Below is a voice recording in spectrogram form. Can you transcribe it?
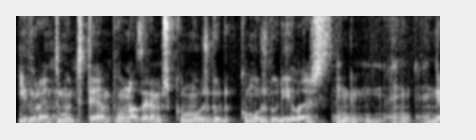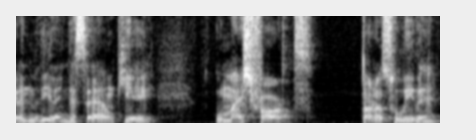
e durante muito tempo nós éramos como os, como os gorilas, em, em, em grande medida ainda são, que é o mais forte torna-se o líder.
